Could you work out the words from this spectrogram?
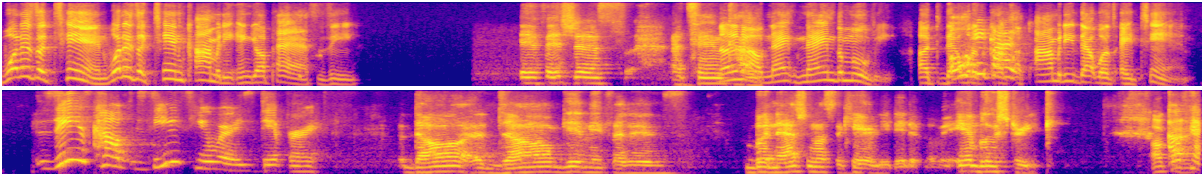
What is a 10? What is a 10 comedy in your past, Z? If it's just a ten, No, no, no. Name name the movie. A, that Oh, was he a- a comedy that was a 10. Z's com Z's humor is different. don't don't get me for this. But national security did it for me. In Blue Streak, Okay. Okay.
